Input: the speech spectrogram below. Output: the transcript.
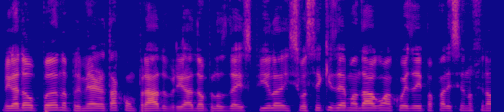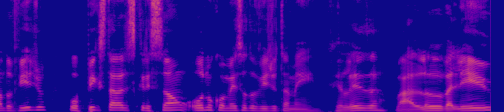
Obrigadão Panda, o Premiere já tá comprado, obrigadão pelos 10 pila. E se você quiser mandar alguma coisa aí para aparecer no final do vídeo, o Pix tá na descrição ou no começo do vídeo também. Beleza? Valeu, valeu!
